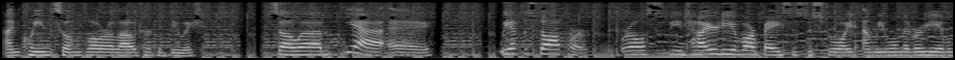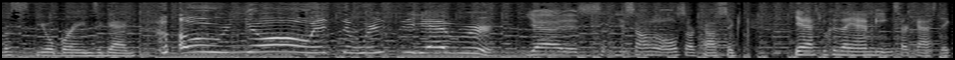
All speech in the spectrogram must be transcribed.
and Queen Sunflower allowed her to do it. So, um, yeah, uh, we have to stop her, or else the entirety of our base is destroyed, and we will never be able to steal brains again. Oh no! It's the worst thing ever! Yeah, it is. You sound a little sarcastic. Yeah, that's because I am being sarcastic.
